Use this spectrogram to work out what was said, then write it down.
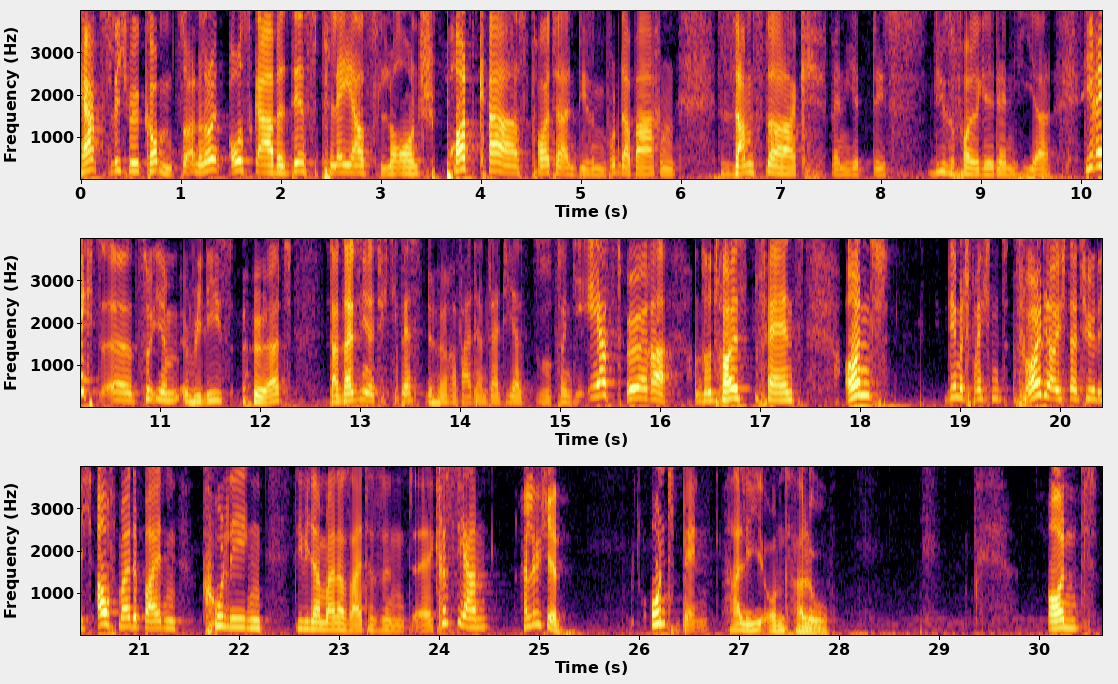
herzlich willkommen zu einer neuen Ausgabe des Players Launch Podcast. Heute an diesem wunderbaren Samstag, wenn ihr dies, diese Folge denn hier direkt äh, zu ihrem Release hört, dann seid ihr natürlich die besten Hörer, weil dann seid ihr ja sozusagen die Ersthörer, unsere treuesten Fans. Und dementsprechend freut ihr euch natürlich auf meine beiden Kollegen, die wieder an meiner Seite sind. Äh, Christian. Hallöchen. Und Ben. Halli und Hallo. Und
